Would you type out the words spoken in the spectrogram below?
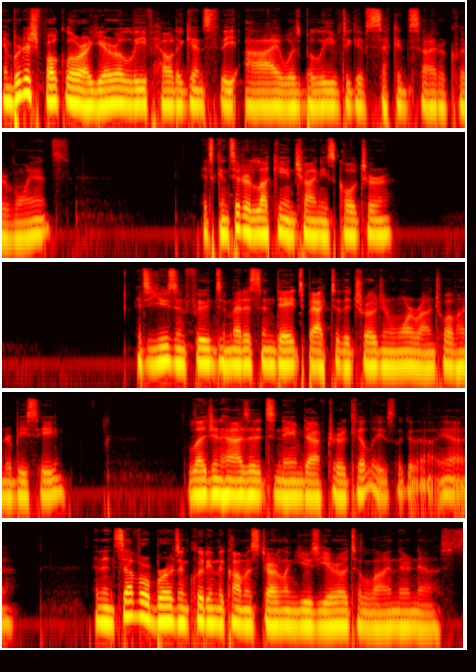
In British folklore, a yarrow leaf held against the eye was believed to give second sight or clairvoyance. It's considered lucky in Chinese culture. Its use in foods and medicine dates back to the Trojan War around 1200 BC. Legend has it it's named after Achilles. Look at that, yeah. And then several birds, including the common starling, use yarrow to line their nests.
